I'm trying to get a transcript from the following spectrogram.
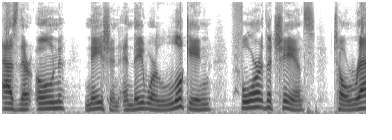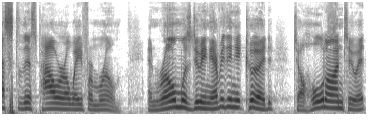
as their own nation. And they were looking for the chance to wrest this power away from Rome. And Rome was doing everything it could to hold on to it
